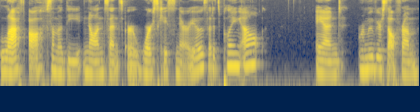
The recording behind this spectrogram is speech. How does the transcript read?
laugh off some of the nonsense or worst case scenarios that it's playing out and remove yourself from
